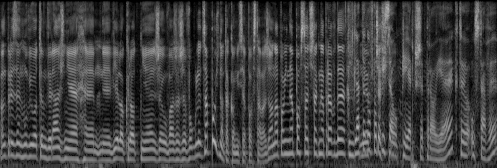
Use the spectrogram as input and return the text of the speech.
Pan prezydent mówił o tym wyraźnie wielokrotnie, że uważa, że w ogóle za późno ta komisja powstała, że ona powinna powstać tak naprawdę I dlatego wcześniej. podpisał pierwszy projekt ustawy,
